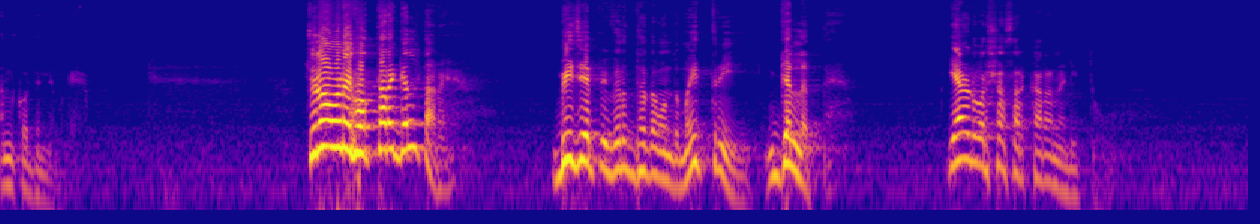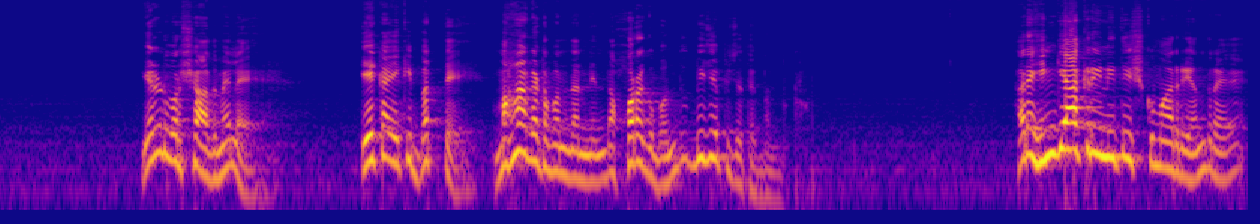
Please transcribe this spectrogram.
ಅನ್ಕೋತೀನಿ ನಿಮಗೆ. ಚುನಾವಣೆಗೆ ಹೋಗ್ತಾರೆ, ಗೆಲ್ತಾರೆ. ಬಿ ಜೆ ಪಿ ವಿರುದ್ಧದ ಒಂದು ಮೈತ್ರಿ ಗೆಲ್ಲತ್ತೆ. ಎರಡು ವರ್ಷ ಸರ್ಕಾರ ನಡೀತು. ಎರಡು ವರ್ಷ ಆದಮೇಲೆ ಏಕಾಏಕಿ ಬತ್ತೆ ಮಹಾಗಠಬಂಧನ್ನಿಂದ ಹೊರಗೆ ಬಂದು ಬಿ ಜೆ ಪಿ ಜೊತೆಗೆ ಬಂದ್ಬಿಟ್ರು. ಅರೆ ಹಿಂಗ್ಯಾಕ್ರಿ ನಿತೀಶ್ ಕುಮಾರ್ ರೀ ಅಂದರೆ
